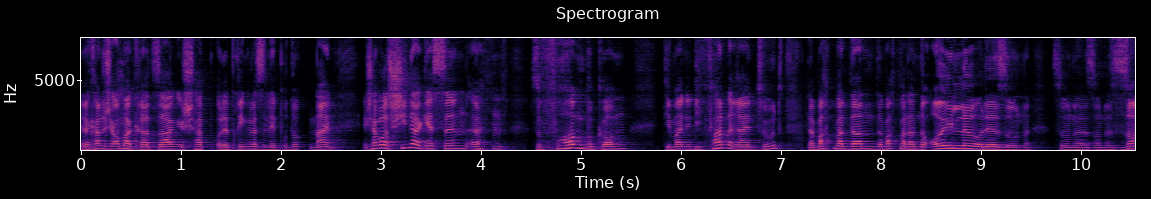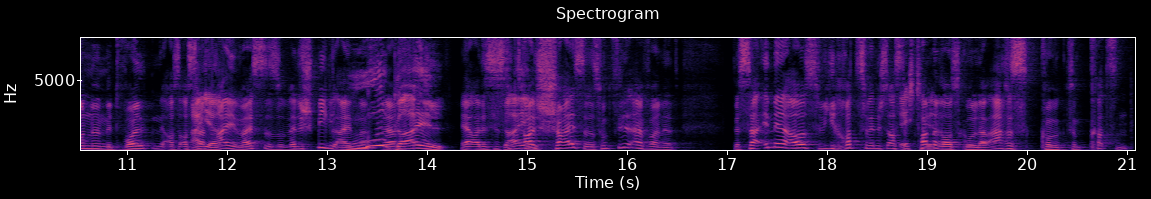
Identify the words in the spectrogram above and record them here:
da kann ich auch mal gerade sagen, ich habe oder bringen wir das in den Produkten? Nein, ich habe aus China gestern ähm, so Formen bekommen, die man in die Pfanne reintut. Da macht man dann, da macht man dann eine Eule oder so eine so eine so eine Sonne mit Wolken aus aus Ah, ja. Ei, weißt du, so wenn du Spiegelei machst. Uh, ja. geil! ja, aber das ist Geil. total scheiße, das funktioniert einfach nicht. Das sah immer aus wie Rotz, wenn ich es aus Echt, der Pfanne rausgeholt habe. Ach, das kommt zum Kotzen.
